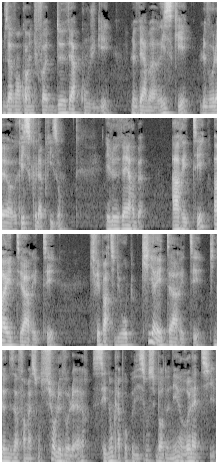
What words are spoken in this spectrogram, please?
Nous avons encore une fois deux verbes conjugués. Le verbe risquer, le voleur risque la prison, et le verbe arrêter, a été arrêté, qui fait partie du groupe qui a été arrêté, qui donne des informations sur le voleur. C'est donc la proposition subordonnée relative.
